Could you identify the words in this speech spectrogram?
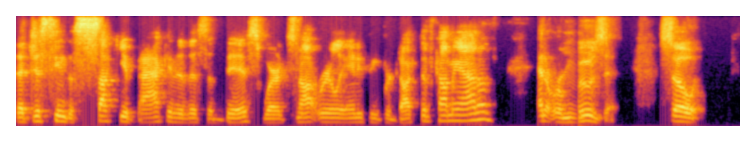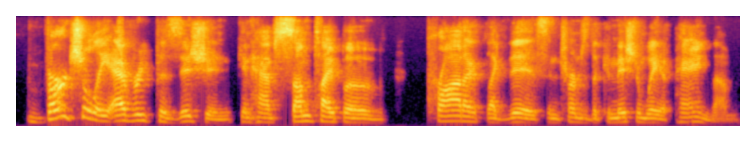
that just seem to suck you back into this abyss where it's not really anything productive coming out of and it removes it. So virtually every position can have some type of product like this in terms of the commission way of paying them.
